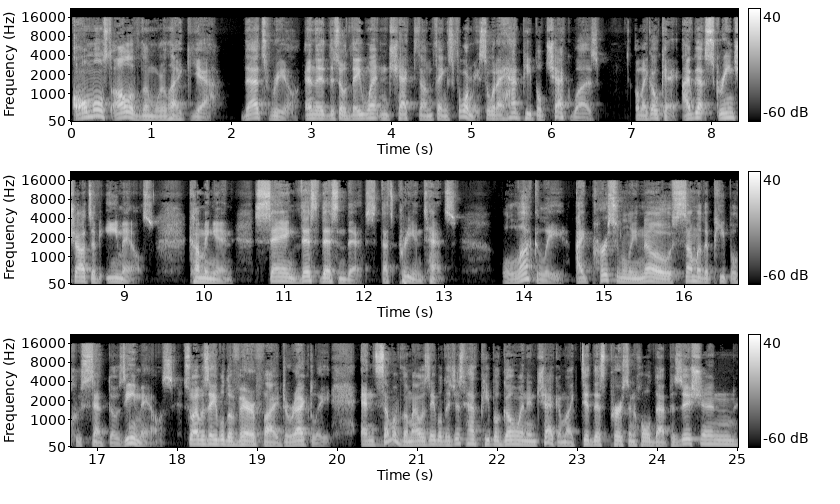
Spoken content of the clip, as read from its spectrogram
almost all of them were like, yeah, that's real. And they, so they went and checked on things for me. So, what I had people check was, I'm like, okay, I've got screenshots of emails coming in saying this, this, and this. That's pretty intense. Well, luckily, I personally know some of the people who sent those emails. So I was able to verify directly. And some of them I was able to just have people go in and check. I'm like, did this person hold that position?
